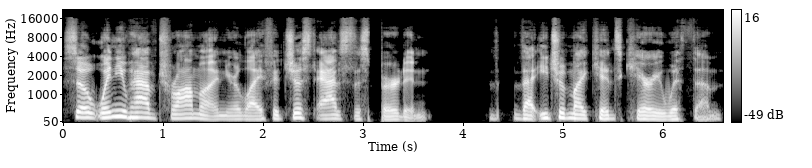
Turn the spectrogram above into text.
So when you have trauma in your life, it just adds this burden th- that each of my kids carry with them.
